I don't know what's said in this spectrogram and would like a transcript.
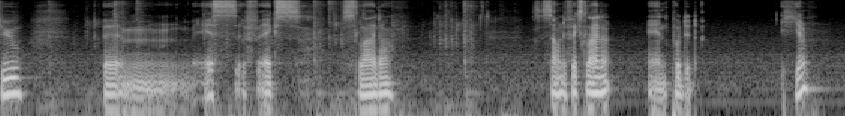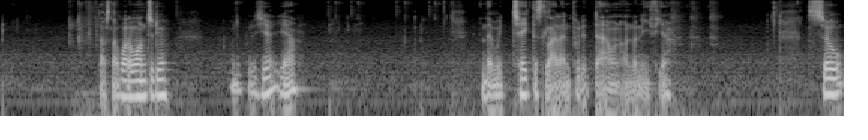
to um, SFX slider sound effect slider and put it here. That's not what I wanted to do. I to put it here, yeah. And then we take the slider and put it down underneath here. So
